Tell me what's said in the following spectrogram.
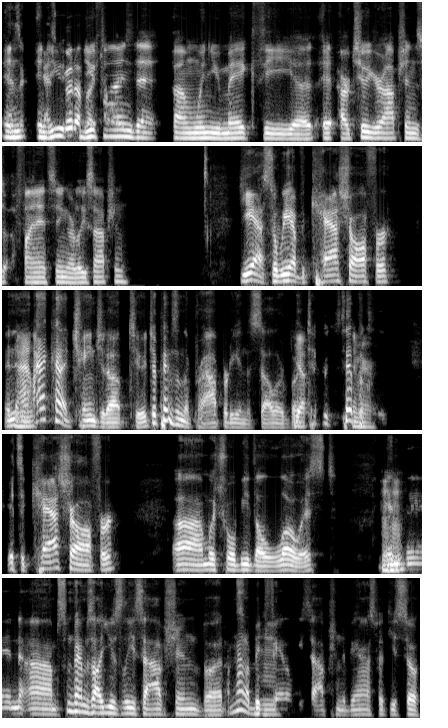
And, a, and do you, do you find that um, when you make the uh, our two year options financing or lease option? Yeah, so we have the cash offer and mm-hmm. I, I kind of change it up too. It depends on the property and the seller, but yep. typically it's a cash offer, um, which will be the lowest. Mm-hmm. And then um, sometimes I'll use lease option, but I'm not a big mm-hmm. fan of lease option to be honest with you. So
